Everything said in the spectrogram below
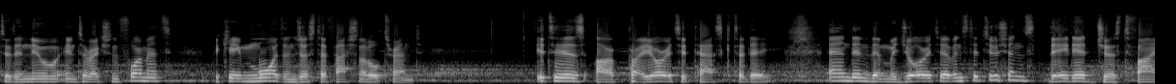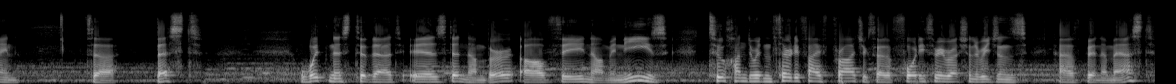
to the new interaction formats became more than just a fashionable trend. It is our priority task today. And in the majority of institutions, they did just fine. The best witness to that is the number of the nominees. 235 projects out of 43 Russian regions have been amassed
